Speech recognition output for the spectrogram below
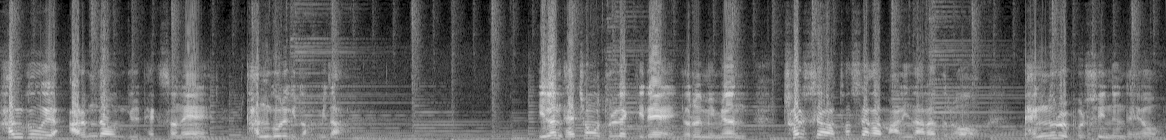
한국의 아름다운 길 백선의 단골이기도 합니다. 이런 대청호 둘레길에 여름이면 철새와 텃새가 많이 날아들어 백루를 볼 수 있는데요.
